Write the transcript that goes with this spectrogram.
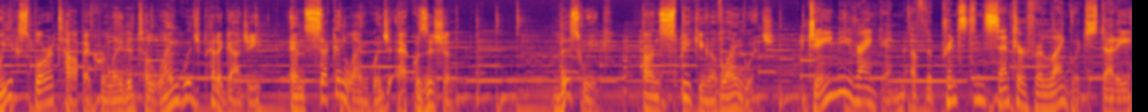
we explore a topic related to language pedagogy and second language acquisition. This week, on Speaking of Language, Jamie Rankin of the Princeton Center for Language Study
